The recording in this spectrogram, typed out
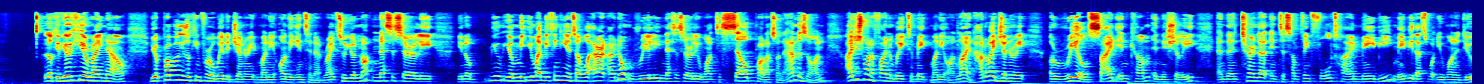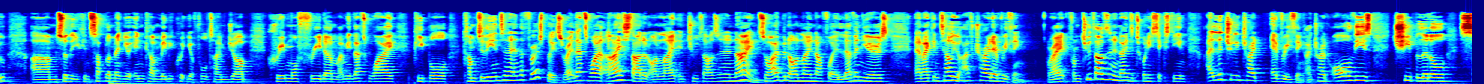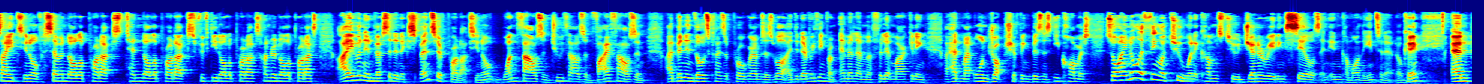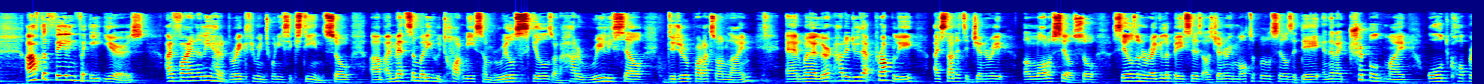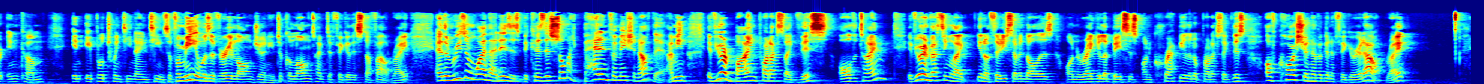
Look, if you're here right now, you're probably looking for a way to generate money on the internet, right? So you're not necessarily you know, you, you, you might be thinking to yourself, well, Aaron, I don't really necessarily want to sell products on Amazon. I just want to find a way to make money online. How do I generate a real side income initially and then turn that into something full time, maybe? Maybe that's what you want to do um, so that you can supplement your income, maybe quit your full time job, create more freedom. I mean, that's why people come to the internet in the first place, right? That's why I started online in 2009. So I've been online now for 11 years and I can tell you, I've tried everything right? From 2009 to 2016, I literally tried everything. I tried all these cheap little sites, you know, $7 products, $10 products, $50 products, $100 products. I even invested in expensive products, you know, 1000, 2000, 5000. I've been in those kinds of programs as well. I did everything from MLM, affiliate marketing. I had my own drop shipping business, e-commerce. So I know a thing or two when it comes to generating sales and income on the internet, okay? And after failing for 8 years, I finally had a breakthrough in 2016. So um, I met somebody who taught me some real skills on how to really sell digital products online. And when I learned how to do that properly, I started to generate a lot of sales. So sales on a regular basis, I was generating multiple sales a day, and then I tripled my old corporate income in April 2019. So for me, it was a very long journey. It took a long time to figure this stuff out, right? And the reason why that is is because there's so much bad information out there. I mean, if you're buying products like this all the time, if you're investing like, you know, $37 on a regular basis on crappy little products like this, of course you're never going to figure it out, right?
